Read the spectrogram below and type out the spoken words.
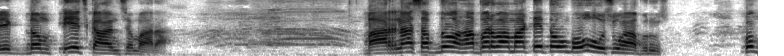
એકદમ તેજ કાન છે મારા. બહારના શબ્દો સાંભળવા માટે તો હું બહુ ઓછું સાંભળું છું. કોક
